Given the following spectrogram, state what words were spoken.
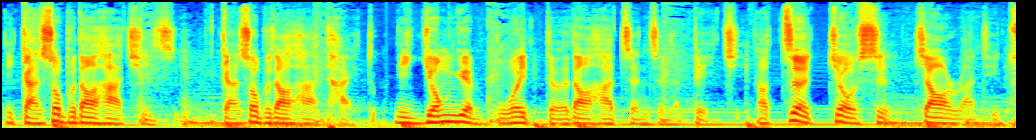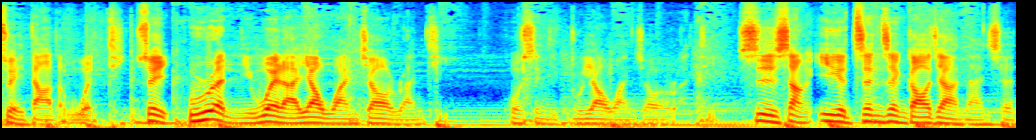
你感受不到她的气质，感受不到她的态度，你永远不会得到她真正的背景。那这就是交友软体最大的问题。所以，无论你未来要玩交友软体，或是你不要玩交友软体，事实上，一个真正高价的男生，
